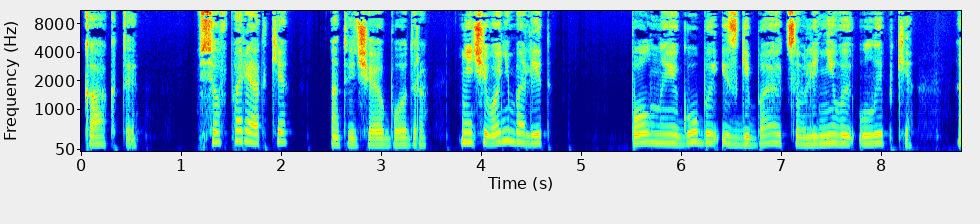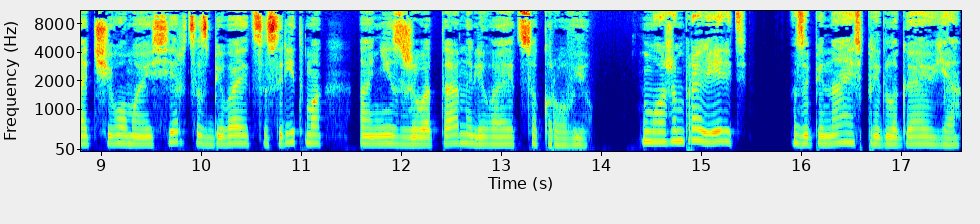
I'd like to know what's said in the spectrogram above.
Как ты?» «Все в порядке», — отвечаю бодро. «Ничего не болит». Полные губы изгибаются в ленивой улыбке, отчего мое сердце сбивается с ритма, а низ живота наливается кровью. «Можем проверить», — запинаясь, предлагаю я.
